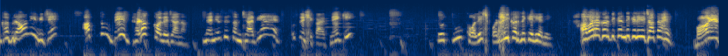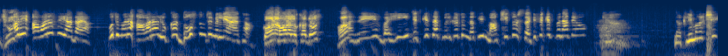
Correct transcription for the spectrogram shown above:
घबराओ नहीं विजय। अब तुम बेधड़क कॉलेज आना। मैंने उसे समझा दिया है उसने शिकायत नहीं की। तो तू कॉलेज पढ़ाई करने के लिए नहीं आवारागर्दी करने के लिए जाता है। माँ ये झूठ। अरे आवारा से याद आया। वो तुम्हारा आवारा लुक्का दोस्त तुमसे मिलने आया था। कौन हमारा लुखा दोस्त? हाँ? अरे वही जिसके साथ मिलकर तुम नकली मार्कशीट और सर्टिफिकेट बनाते हो। क्या? नकली मार्कशीट?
